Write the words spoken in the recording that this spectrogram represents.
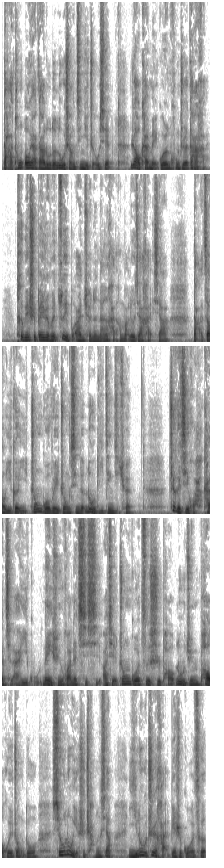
打通欧亚大陆的陆上经济轴线，绕开美国人控制的大海。特别是被认为最不安全的南海和马六甲海峡，打造一个以中国为中心的陆地经济圈。这个计划看起来一股内循环的气息，而且中国自恃炮陆军炮灰众多，修路也是长项，以陆制海便是国策。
